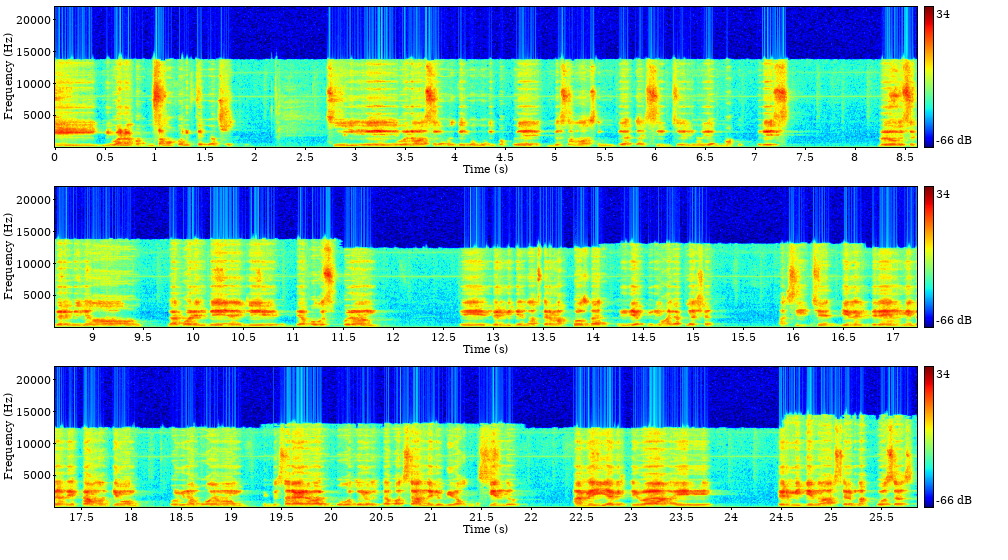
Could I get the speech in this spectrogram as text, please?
y, bueno, comenzamos con este proyecto. Sí, eh, bueno, básicamente como dijo Fede, empezamos en un viaje al y nos íbamos los tres. Luego que se terminó la cuarentena y que de a poco se fueron eh, permitiendo hacer más cosas, un día fuimos a la playa, a Sitges, y en el tren, mientras viajábamos, dijimos, ¿por qué no podemos empezar a grabar un poco todo lo que está pasando y lo que vamos haciendo a medida que se va eh, permitiendo hacer más cosas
